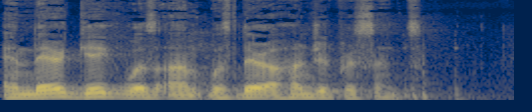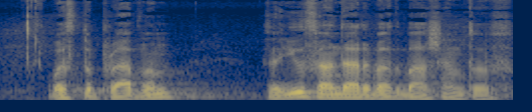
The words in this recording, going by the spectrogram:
And their gig was, on, was there 100%. What's the problem? That you found out about the Baal Shem Tov.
